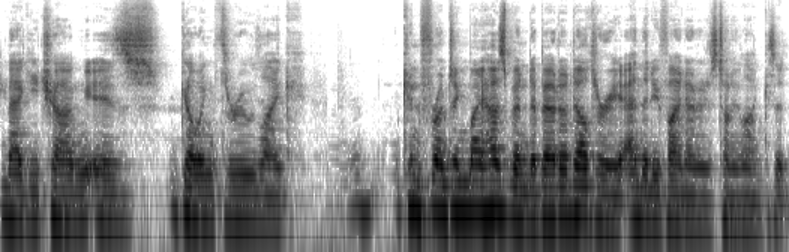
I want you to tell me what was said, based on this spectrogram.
Maggie Cheung is going through like confronting my husband about adultery, and then you find out it's Tony Leung because it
